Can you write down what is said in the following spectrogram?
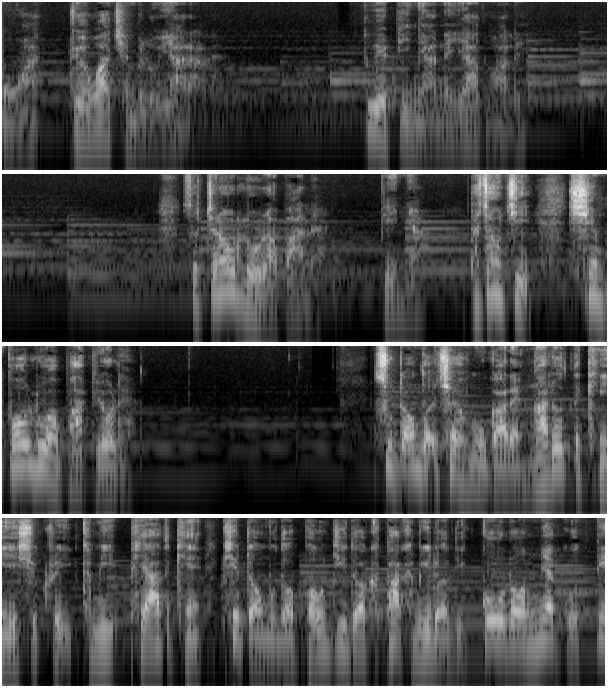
မုန်ကကြွယ်ဝခြင်းဘလို့ရတာလဲသူ့ရဲ့ပညာနဲ့ရသွားလေဆိုကျွန်တော်လိုတာပါလဲပညာဒါကြောင့်ကြည့်ရှင်ပေါလုကဘာပြောလဲဆုတောင်းသောအချက်ဟူကားတဲ့ငါတို့သခင်ယေရှုခရစ်ခမည်းဖျားသခင်ဖြစ်တော်မူသောဘုန်းကြီးသောခဖခမည်းတော်သည်ကိုတော်မြတ်ကိုသိ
